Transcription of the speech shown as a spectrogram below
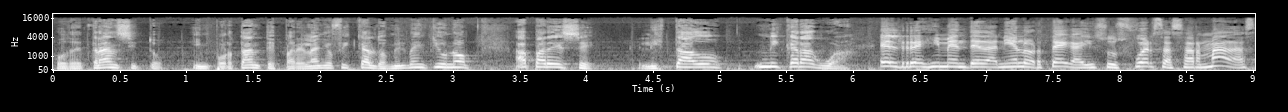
o de tránsito importantes para el año fiscal 2021, aparece listado Nicaragua. El régimen de Daniel Ortega y sus Fuerzas Armadas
